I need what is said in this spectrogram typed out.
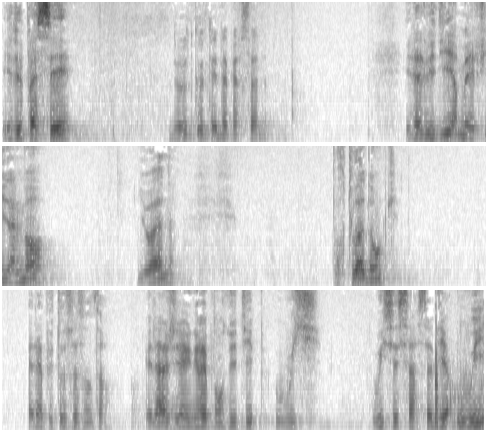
et de passer de l'autre côté de la personne. Et là, lui dire, mais finalement, Johan, pour toi donc, elle a plutôt 60 ans. Et là, j'ai une réponse du type oui. Oui, c'est ça. C'est-à-dire oui,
